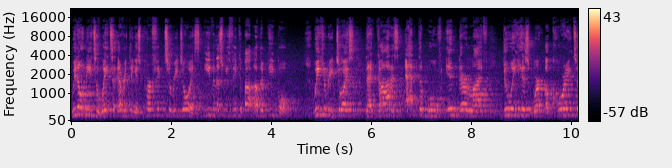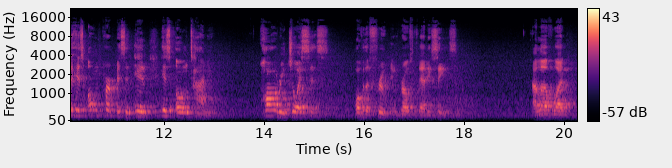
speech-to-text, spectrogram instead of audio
We don't need to wait till everything is perfect to rejoice, even as we think about other people. We can rejoice that God is at the move in their life, doing His work according to His own purpose and in His own timing. Paul rejoices over the fruit and growth that he sees. I love what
